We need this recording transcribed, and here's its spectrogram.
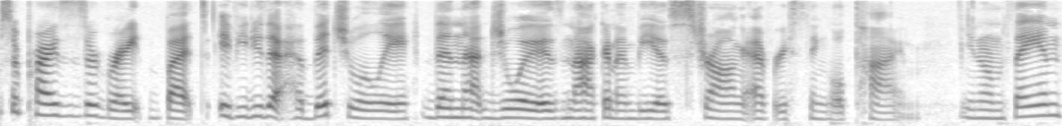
surprises are great, but if you do that habitually, then that joy is not going to be as strong every single time. You know what I'm saying?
